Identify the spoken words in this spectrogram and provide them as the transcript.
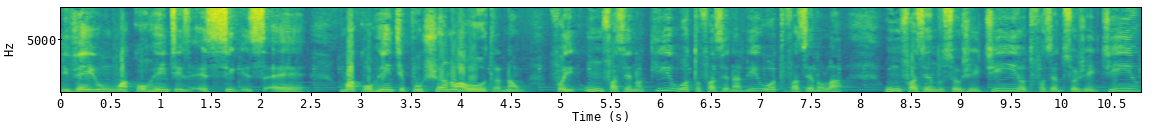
e veio uma corrente, é, uma corrente puxando a outra. Não. Foi um fazendo aqui, o outro fazendo ali, o outro fazendo lá. Um fazendo o seu jeitinho, outro fazendo o seu jeitinho,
